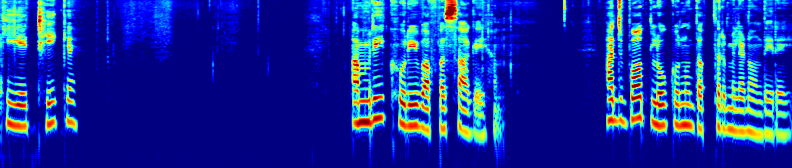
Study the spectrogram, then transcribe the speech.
ਕੀ ਇਹ ਠੀਕ ਹੈ? ਅਮਰੀ ਖੁਰੀ ਵਾਪਸ ਆ ਗਏ ਹਨ। ਅੱਜ ਬਹੁਤ ਲੋਕ ਉਹਨੂੰ ਦਫ਼ਤਰ ਮਿਲਣ ਆਉਂਦੇ ਰਹੇ।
